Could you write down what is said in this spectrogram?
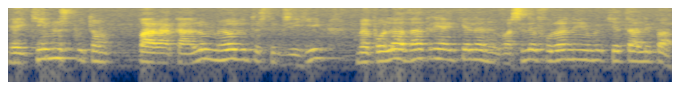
εκείνους που τον παρακαλούν με όλη τους την ψυχή, με πολλά δάκρυα και λένε «Βασίλε Φουράνη» και τα λοιπά.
